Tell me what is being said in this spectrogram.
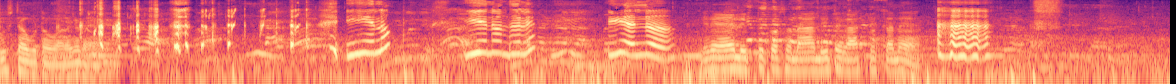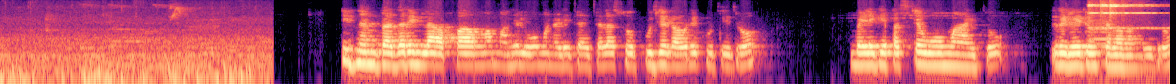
ಊಷ್ಟ ಆಗ್ಬಿಟ್ಟವ ಒಳಗಡೆ. ಈ ಏನು? ಅಂದ್ರೆ ಏನು ಅಂದ್ಮೇಲೆ ಈ ಕೋಸನ ನೀಟಾಗಿ ಹಾಕ್ಬೇಕು ಇದು ಇದ್ ನನ್ ಬ್ರದರ್ ಇಲ್ಲ ಅಪ್ಪ ಅಮ್ಮ ಮನೇಲಿ ಹೋಮ ನಡೀತಾ ಇತ್ತಲ್ಲ ಸೊ ಪೂಜೆಗೆ ಅವರೇ ಕೂತಿದ್ರು. ಬೆಳಿಗ್ಗೆ ಫಸ್ಟೇ ಹೋಮ ಆಯ್ತು ರಿಲೇಟಿವ್ಸ್ ಎಲ್ಲ ಬಂದಿದ್ರು.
